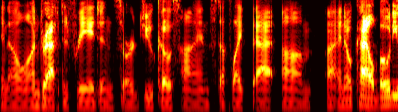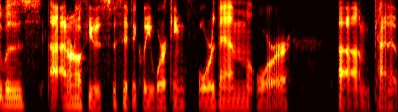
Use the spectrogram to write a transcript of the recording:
you know, undrafted free agents or JUCO signs, stuff like that. Um, I know Kyle Boddy was. I don't know if he was specifically working for them or um, kind of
